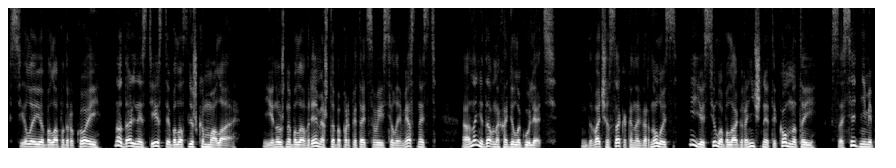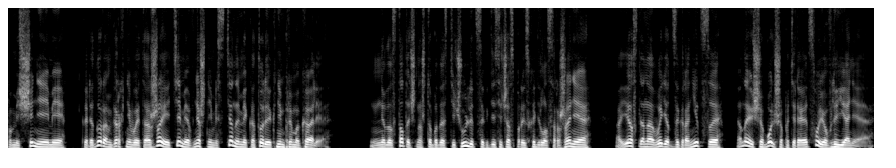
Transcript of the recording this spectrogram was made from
Сила ее была под рукой, но дальность действия была слишком мала. Ей нужно было время, чтобы пропитать свои силы местность, а она недавно ходила гулять. Два часа, как она вернулась, ее сила была ограничена этой комнатой, соседними помещениями, коридором верхнего этажа и теми внешними стенами, которые к ним примыкали. Недостаточно, чтобы достичь улицы, где сейчас происходило сражение, а если она выйдет за границы, она еще больше потеряет свое влияние.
